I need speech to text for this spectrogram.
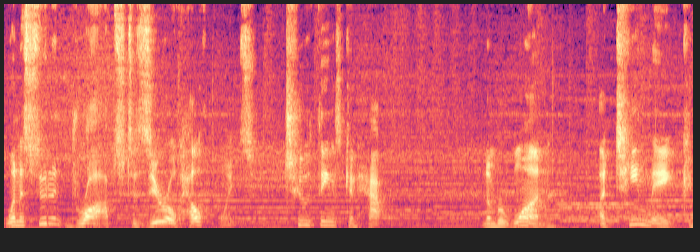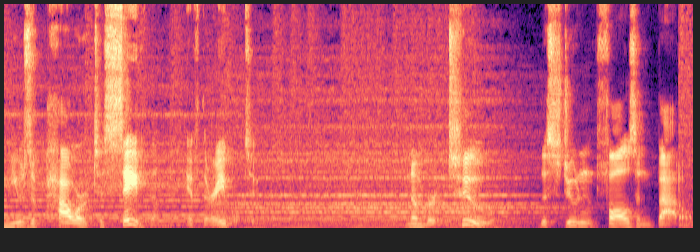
When a student drops to zero health points, two things can happen. Number one, a teammate can use a power to save them if they're able to. Number two, the student falls in battle.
